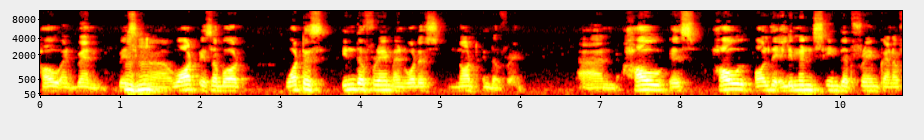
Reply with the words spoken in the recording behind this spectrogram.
how and when. Basically, Mhm. uh, what is about what is in the frame and what is not in the frame, and how is how all the elements in that frame kind of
